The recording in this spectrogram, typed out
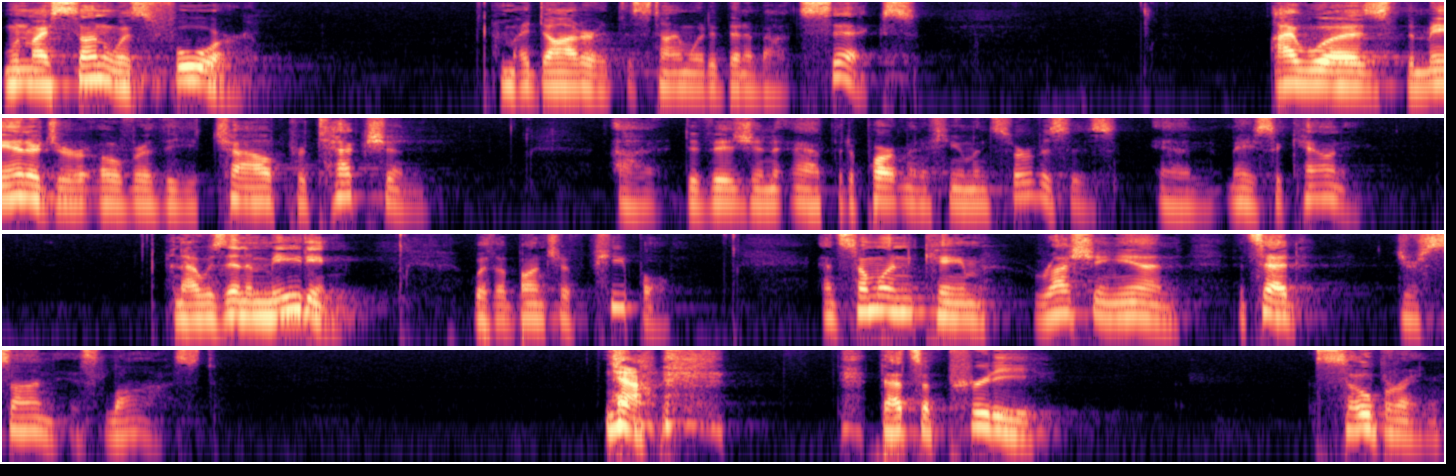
When my son was four, my daughter at this time would have been about six, I was the manager over the child protection uh, division at the Department of Human Services in Mesa County. And I was in a meeting with a bunch of people and someone came rushing in and said, Your son is lost. Now, that's a pretty sobering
